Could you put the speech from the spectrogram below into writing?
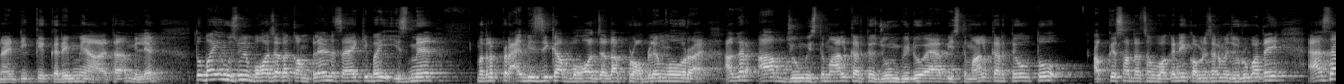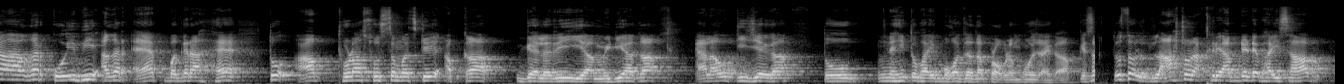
90 के करीब में आया था मिलियन तो भाई उसमें बहुत ज़्यादा कंप्लेंट्स आया कि भाई इसमें मतलब प्राइवेसी का बहुत ज़्यादा प्रॉब्लम हो रहा है। अगर आप जूम इस्तेमाल करते हो जूम वीडियो ऐप इस्तेमाल करते हो तो आपके साथ ऐसा हुआ कि नहीं? कमेंट सेक्शन में ज़रूर बताइए ऐसा अगर कोई भी अगर ऐप वगैरह है तो आप थोड़ा सोच समझ के आपका गैलरी या मीडिया का अलाउ कीजिएगा तो नहीं तो भाई बहुत ज़्यादा प्रॉब्लम हो जाएगा आपके साथ। दोस्तों लास्ट और आखिरी अपडेट है भाई साहब।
